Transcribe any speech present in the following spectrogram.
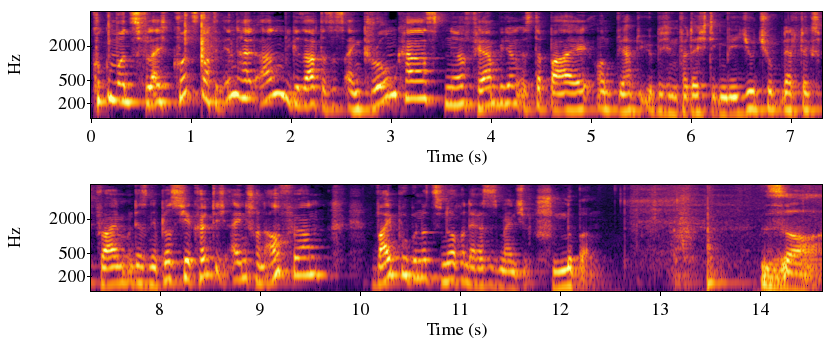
Gucken wir uns vielleicht kurz noch den Inhalt an. Wie gesagt, das ist ein Chromecast, eine Fernbedienung ist dabei und wir haben die üblichen Verdächtigen wie YouTube, Netflix, Prime und Disney Plus. Hier könnte ich eigentlich schon aufhören. Waipu benutze ich noch und der Rest ist eigentlich Schnuppe. So,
